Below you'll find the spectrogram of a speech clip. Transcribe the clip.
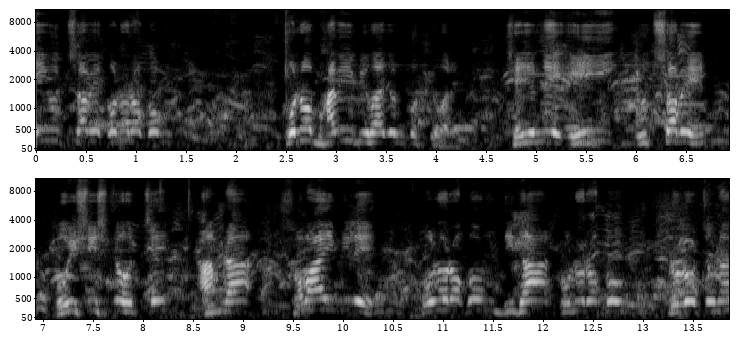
এই উৎসবে কোনো রকম কোনোভাবেই বিভাজন করতে পারে সেই জন্য এই উৎসবের বৈশিষ্ট্য হচ্ছে আমরা সবাই মিলে কোনো রকম দ্বিধা কোনো রকম প্ররোচনা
